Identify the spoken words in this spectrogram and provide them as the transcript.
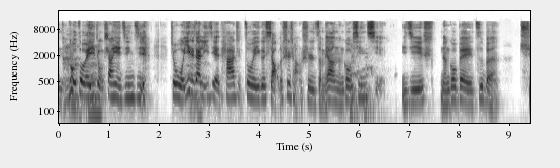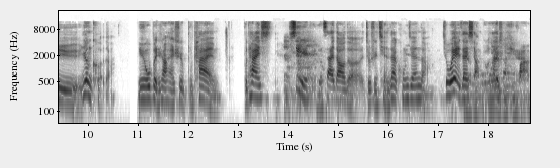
能够作为一种 商业经济？就我一直在理解它作为一个小的市场是怎么样能够兴起，以及是能够被资本去认可的。因为我本质上还是不太不太信信任这个赛道的，就是潜在空间的。其实我也在想，比如它的商业化。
